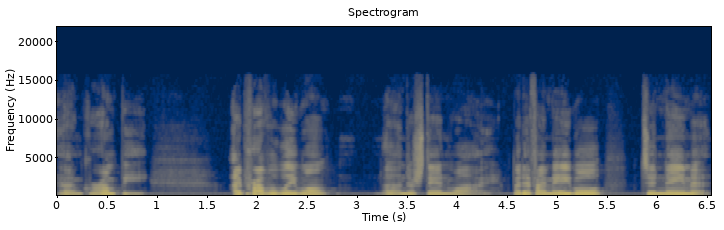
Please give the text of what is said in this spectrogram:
I'm grumpy, I probably won't understand why. But if I'm able to name it,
